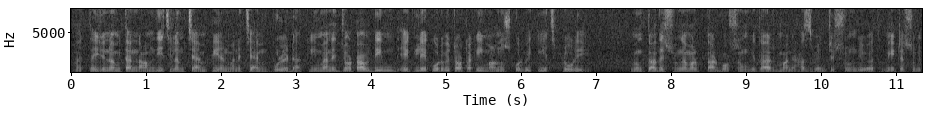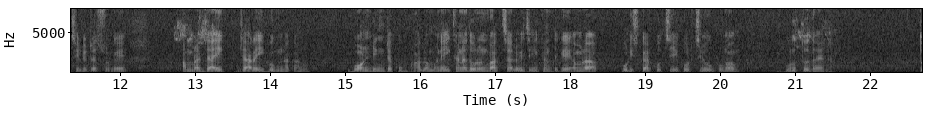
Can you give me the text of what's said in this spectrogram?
মানে তাই জন্য আমি তার নাম দিয়েছিলাম চ্যাম্পিয়ন মানে চ্যাম্প বলে ডাকি। মানে যটা ডিম এগলে করবে, তটাকেই মানুষ করবে কেচ ফ্লোরে এবং তাদের সঙ্গে আমার, তার সঙ্গে, তার মানে হাজব্যান্ডের সঙ্গে বা মেয়েটার সঙ্গে, ছেলেটার সঙ্গে আমরা যাই, যারাই হোক না কেন বন্ডিংটা খুব ভালো। মানে এখানে ধরুন বাচ্চা রয়েছে, এখান থেকে আমরা পরিষ্কার করছি, এ করছি, ও কোনো গুরুত্ব দেয় না। তো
